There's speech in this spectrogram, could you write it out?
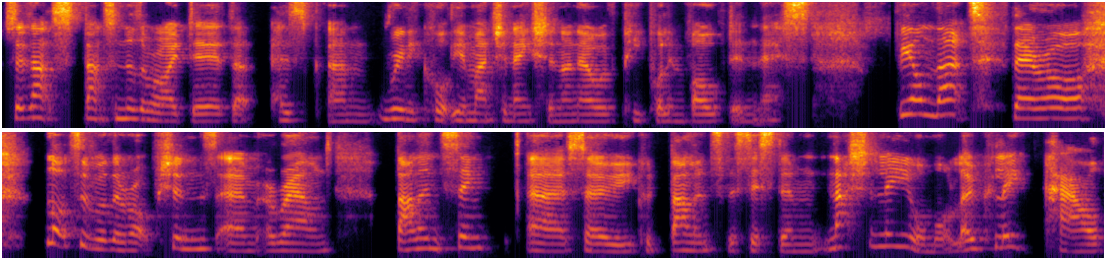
So that's that's another idea that has um, really caught the imagination, I know, of people involved in this. Beyond that, there are lots of other options um, around balancing uh, so you could balance the system nationally or more locally. How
